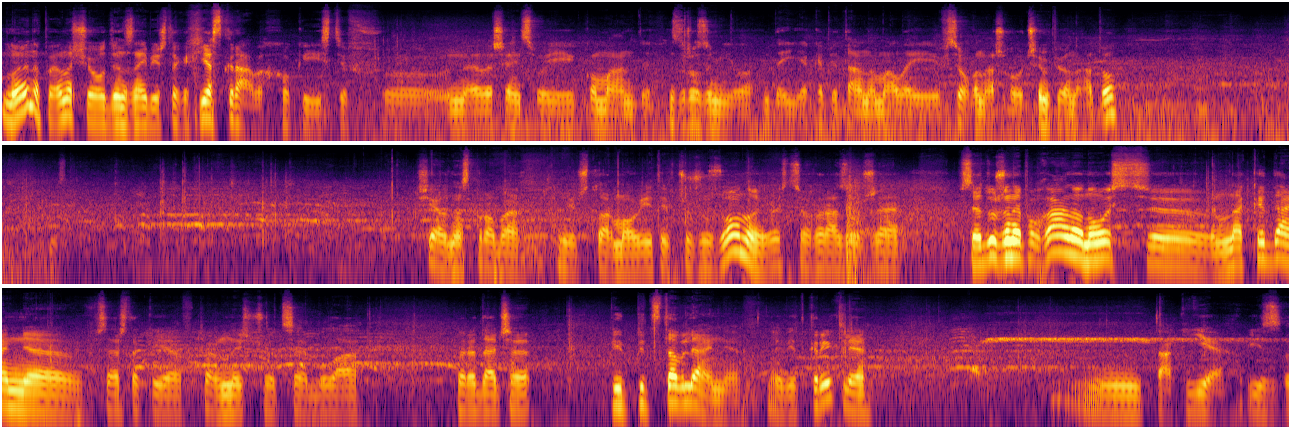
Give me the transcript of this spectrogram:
Ну і напевно, що один з найбільш таких яскравих хокеїстів е, не лише своєї команди, зрозуміло, де є капітаном, але й всього нашого чемпіонату. Ще одна спроба від шторма увійти в чужу зону. І ось цього разу вже все дуже непогано. Ну ось е, накидання, все ж таки я впевнений, що це була передача під підставляння від Криклі. Так, є із е,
